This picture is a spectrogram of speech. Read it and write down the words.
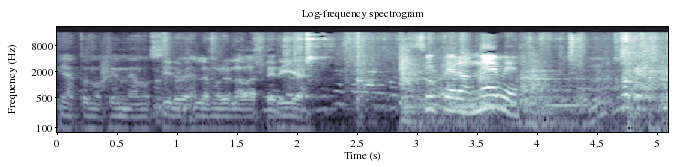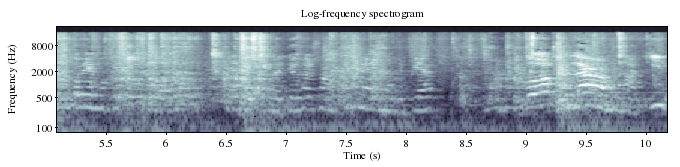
Ya, pues no tiene, no sirve, ya le murió la batería. Sí, pero neve. Todos hablábamos aquí.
